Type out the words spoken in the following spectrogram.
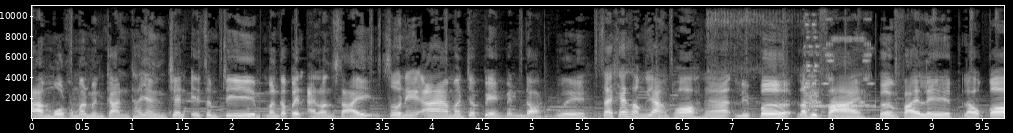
ตามโหมดของมันเหมือนกัน ถ้าอย่างเช่น SMG มันก็เป็น Iron Sight ส่วน AR มันจะเปลี่ยนเป็นดอทเว้ยใส่แค่ 2 อย่างพอนะฮะ Reaper รับผิดไฟล์เพิ่มไฟล์เรทแล้วก็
